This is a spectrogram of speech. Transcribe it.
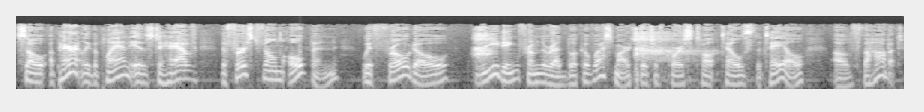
So apparently the plan is to have the first film open with Frodo reading from the Red Book of Westmarch, which of course ta- tells the tale of the Hobbit.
